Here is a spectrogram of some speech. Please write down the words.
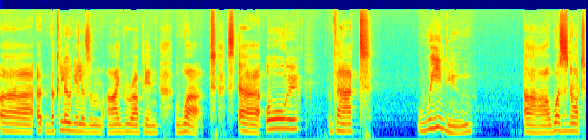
uh, uh, the colonialism I grew up in worked. Uh, all that we knew uh, was not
